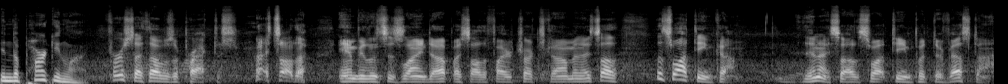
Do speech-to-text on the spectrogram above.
in the parking lot. First, I thought it was a practice. I saw the ambulances lined up, I saw the fire trucks come, and I saw the SWAT team come. Then I saw the SWAT team put their vest on.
